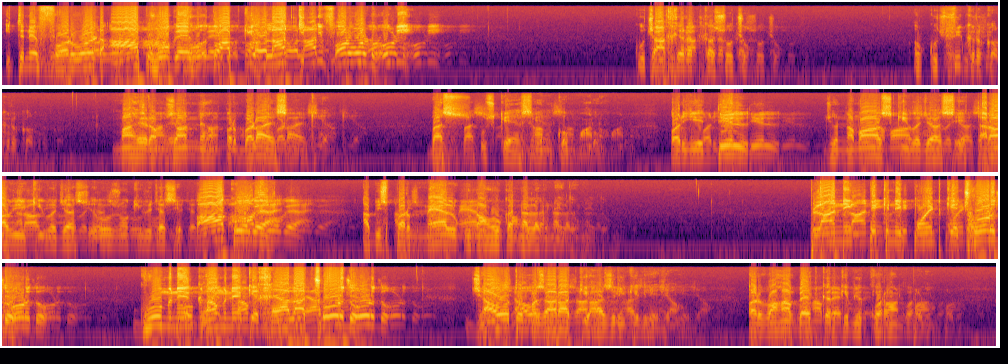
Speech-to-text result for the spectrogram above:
इतने फॉरवर्ड आप हो गए हो तो आपकी औलाद कितनी फॉरवर्ड होगी? कुछ आखिरत का सोचो। और कुछ फ़िक्र करो। माह रमज़ान ने हम पर बड़ा एहसान किया। बस उसके एहसान को मानो। और ये दिल जो नमाज़ की वजह से तरावी की वजह से रोजों की वजह से पाक हो गया अब इस पर मैल गुनाहों का न लगने दो। प्लानिंग पिकनिक पॉइंट के छोड़ दो। घूमने घामने के ख्याल छोड़ दो। जाओ तो मजारात की हाजिरी के लिए जाओ। और वहाँ बैठ करके भी कुरान पढ़ो।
